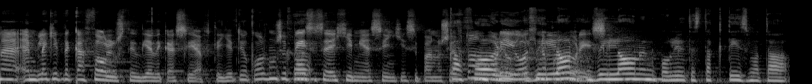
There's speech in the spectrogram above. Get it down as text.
ε, εμπλέκεται καθόλου στη διαδικασία αυτή. Γιατί ο κόσμος Κα... επίσης έχει μια σύγχυση πάνω σε καθόλου. αυτό. Αν μπορεί ή όχι Δηλών, να προχωρήσει. Δηλώνουν οι πολίτες τα κτίσματα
